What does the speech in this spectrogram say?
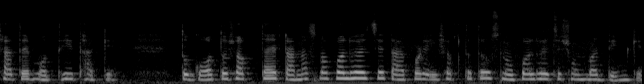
সাতের মধ্যেই থাকে। তো গত সপ্তাহে টানা স্নোফল হয়েছে, তারপরে এই সপ্তাহতেও স্নোফল হয়েছে সোমবার দিনকে।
